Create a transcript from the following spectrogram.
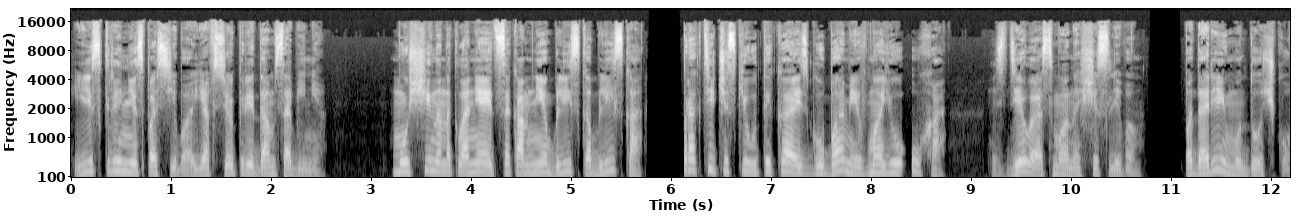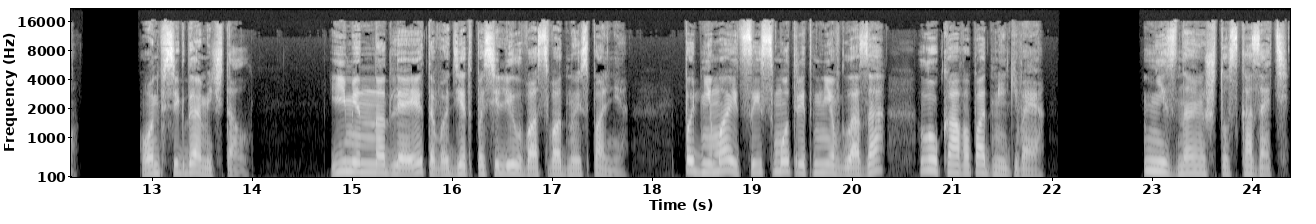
Искренне спасибо, я все передам Сабине. Мужчина наклоняется ко мне близко-близко, практически утыкаясь губами в моё ухо. «Сделай Османа счастливым. Подари ему дочку. Он всегда мечтал. Именно для этого дед поселил вас в одной спальне. Поднимается и смотрит мне в глаза, лукаво подмигивая. Не знаю, что сказать.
